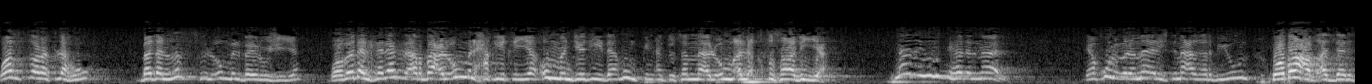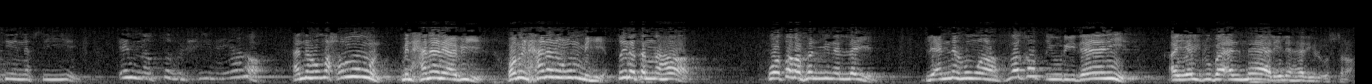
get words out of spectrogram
وفرت له بدل نصف الأم البيولوجية وبدل ثلاثة أرباع الأم الحقيقية أما جديدة ممكن أن تسمى الأم الاقتصادية. ماذا يريد بهذا المال؟ يقول علماء الاجتماع الغربيون وبعض الدارسين النفسيين إن الطفل حين يرى أنه محروم من حنان أبيه ومن حنان أمه طيلة النهار وطرفا من الليل لأنهما فقط يريدان أن يجلب المال إلى هذه الأسرة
